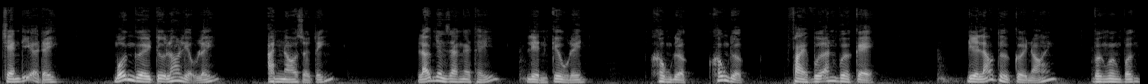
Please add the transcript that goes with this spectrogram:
Chén đĩa ở đây, mỗi người tự lo liệu lấy, ăn no rồi tính. Lão nhân ra nghe thấy, liền kêu lên. Không được, không được, phải vừa ăn vừa kể. Địa lão tử cười nói, vâng vâng vâng,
